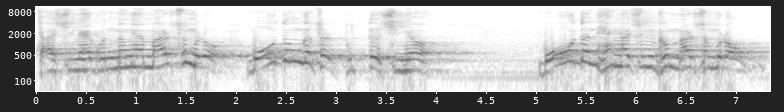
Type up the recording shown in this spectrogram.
자신의 권능의 말씀으로 모든 것을 붙드시며 모든 행하신 그 말씀으로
